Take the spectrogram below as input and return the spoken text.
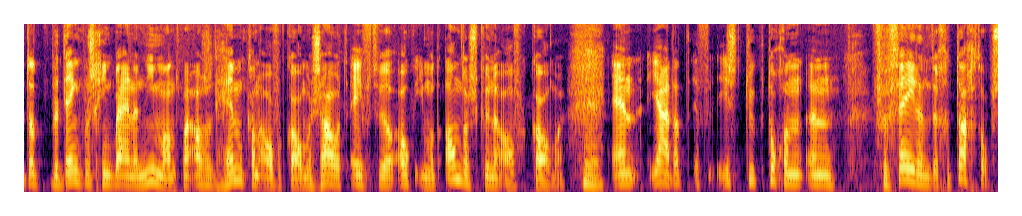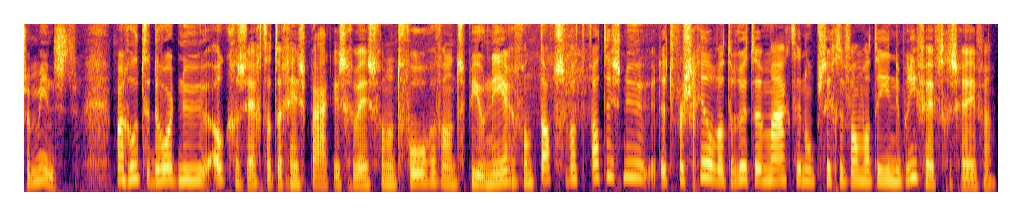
dat bedenkt misschien bijna niemand. Maar als het hem kan overkomen... zou het eventueel ook iemand anders kunnen overkomen. Ja. En ja, dat is natuurlijk toch een, een vervelend vervelende gedachte op zijn minst. Maar goed, er wordt nu ook gezegd dat er geen sprake is geweest... van het volgen, van het spioneren van TAPS. Wat, wat is nu het verschil wat Rutte maakt... ten opzichte van wat hij in de brief heeft geschreven?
